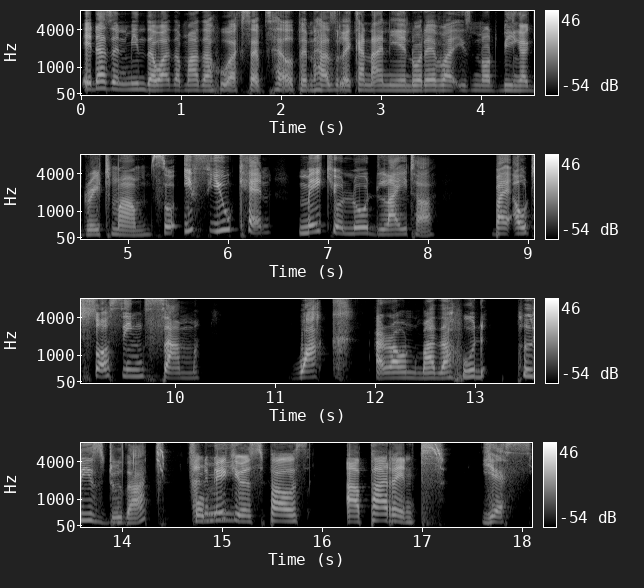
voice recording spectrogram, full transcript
It doesn't mean the other mother who accepts help and has like a nanny and whatever is not being a great mom. So if you can make your load lighter by outsourcing some work around motherhood, please do that. For and make your spouse a parent. yes.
